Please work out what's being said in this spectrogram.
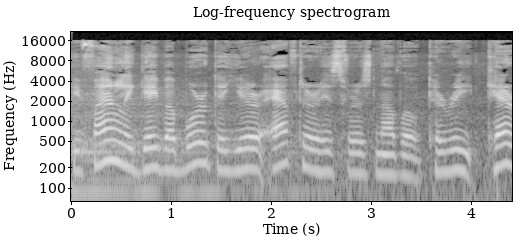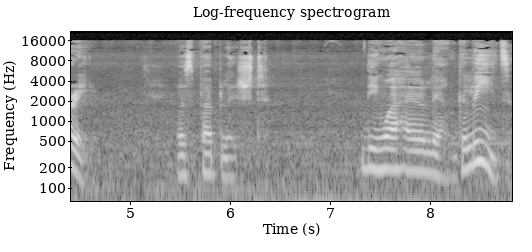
He finally gave up work a year after his first novel, Carrie, Carrie was published. 另外还有两个例子，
